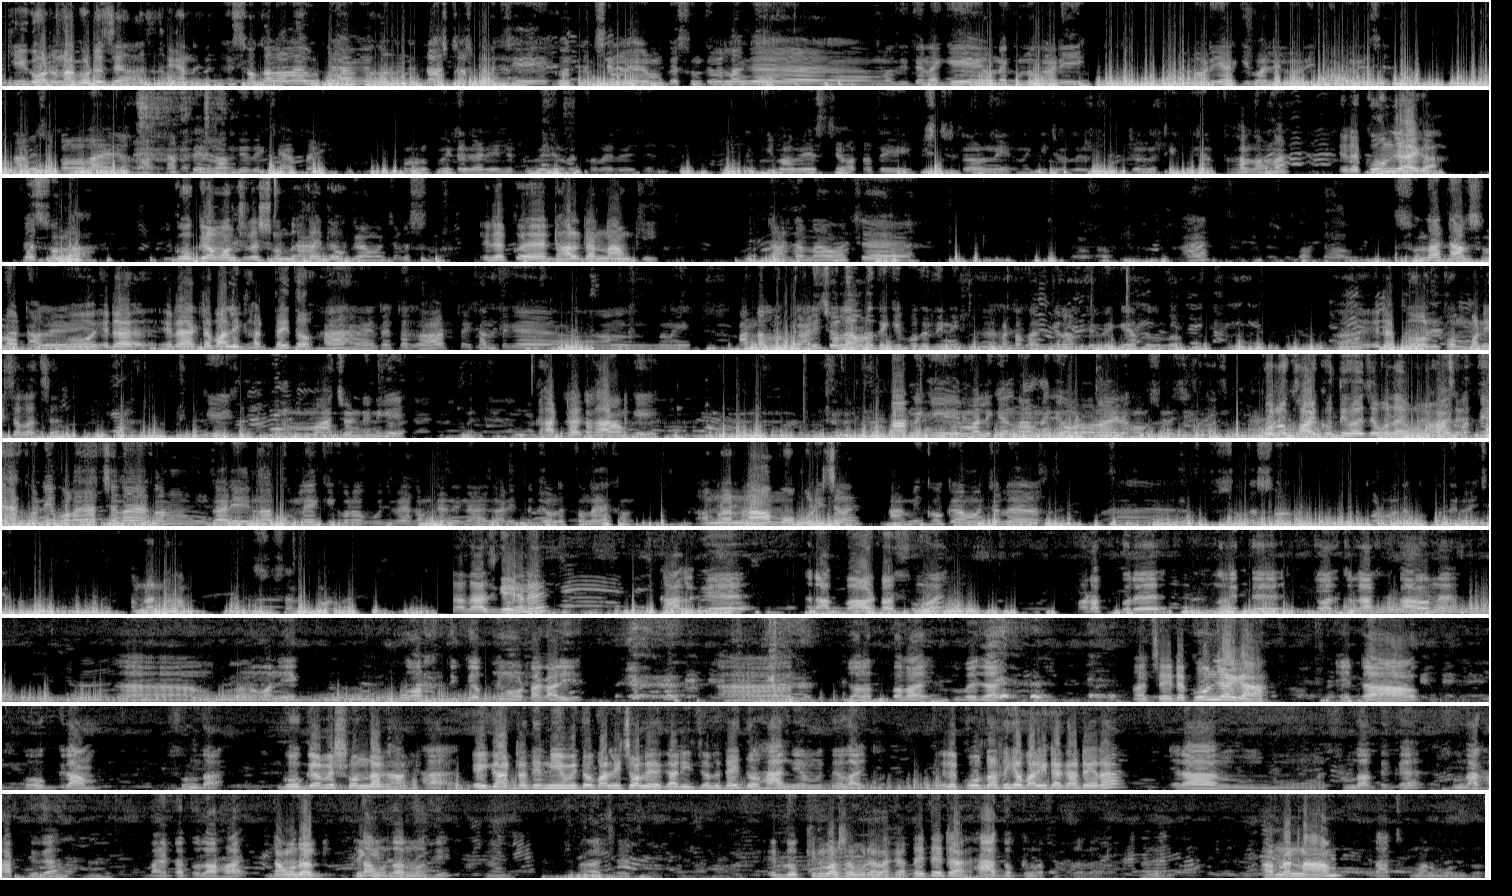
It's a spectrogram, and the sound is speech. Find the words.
কি ঘটনা ঘটেছে আজ এখানে? সকালবেলায় উঠে আমি যখন ব্রাশ টাশ করছি ছেলের মুখে শুনতে পেলাম যে নদীতে নাকি অনেকগুলো গাড়ি লরি আর কি বালি লরি ডুবে গেছে আমি সকালবেলায় হাঁট হাঁটতে এলাম যে দেখি হ্যাঁ তাই পনেরো কুড়িটা গাড়ি আছে ডুবে জলের তলায় রয়েছে। কীভাবে এসছে হঠাৎ এই বৃষ্টির কারণে নাকি জলের জন্য ঠিক বুঝতে পারলাম না। এটা কোন জায়গা? এটা সোনা গোগ্রাম অঞ্চলের সন্ধ্যা তাই তো? গ্রাম অঞ্চলের সোনা এটা ঢালটার নাম কি? ঢালটার নাম হচ্ছে হ্যাঁ? সুন্দর ঢাল। সুন্দর ঢাল ও এটা এটা একটা বালিঘাট তাই তো? হ্যাঁ হ্যাঁ এটা একটা ঘাট এখান থেকে মানে আন্ডারলোড গাড়ি চলে আমরা দেখি প্রতিদিনই। হঠাৎ আজকে রাত্রে দেখি এতগুলো। এটা কোন কোম্পানি চালাচ্ছে? কি মাচন্ডি নাকি? ঘাটটা ঘাটটার ঘাট। নাম কি? তার নাকি মালিকের নাম নাকি অরোরা এরকম শুনেছি। কোনো ক্ষয়ক্ষতি হয়েছে বলে মনে ক্ষয়ক্ষতি এখনই বলা যাচ্ছে না এখন গাড়ি না তুললে কি করে বুঝবে এখন জানি না গাড়ি তো জলের তলায় এখন। আপনার নাম ও পরিচয়? আমি ঘোগ্রাম অঞ্চলের সদস্য কর্মদেব পদে রয়েছে আপনার নাম? সুশান্ত কুমার দাদা আজকে এখানে? কালকে রাত বারোটার সময় হঠাৎ করে নদীতে জল চলে আসার কারণে আনুমানিক দশ থেকে পনেরোটা গাড়ি জলের তলায় ডুবে যায়। আচ্ছা এটা কোন জায়গা? এটা গোগ্রাম সুন্দা গোগ্রামের সন্ধ্যা ঘাট। হ্যাঁ। এই ঘাটটাতে নিয়মিত বালি চলে গাড়ি চলে তাই তো? হ্যাঁ নিয়মিত গাড়ি চলে। এটা কোথা থেকে বালিটা কাটে এরা? এরা সুন্দা থেকে সুন্দা ঘাট থেকে বাড়িটা তোলা হয়। দামোদর দামোদর নদী। আচ্ছা আচ্ছা। এই দক্ষিণ বাসাপুর এলাকা তাই তো এটা? হ্যাঁ দক্ষিণ বাসাপুর এলাকা। আচ্ছা। আপনার নাম? রাজকুমার মন্ডল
